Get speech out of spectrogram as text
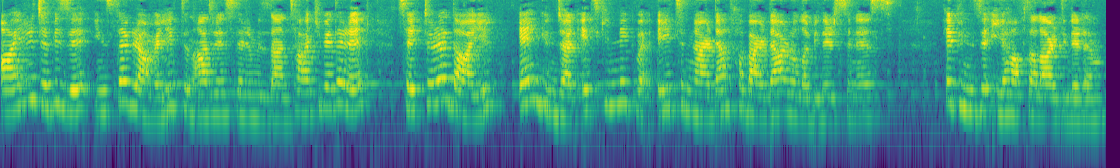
Ayrıca bizi Instagram ve LinkedIn adreslerimizden takip ederek sektöre dair en güncel etkinlik ve eğitimlerden haberdar olabilirsiniz. Hepinize iyi haftalar dilerim.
